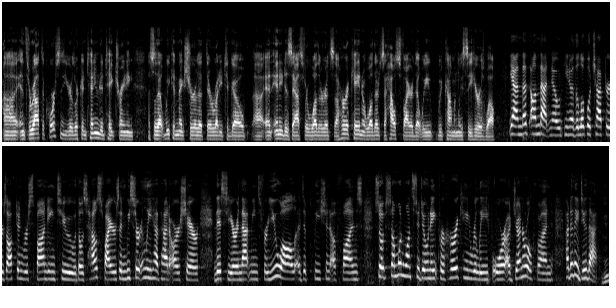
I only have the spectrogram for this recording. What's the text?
Uh, and throughout the course of the year, they're continuing to take training so that we can make sure that they're ready to go uh, at any disaster, whether it's a hurricane or whether it's a house fire that we, we commonly see here as well. Yeah, and that, on that note, you know, the local chapter is often responding to those house fires, and we certainly have had our share this year, and that means for you all a depletion of funds. So if someone wants to donate for hurricane relief or a general fund, how do they do that? Mm -hmm.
